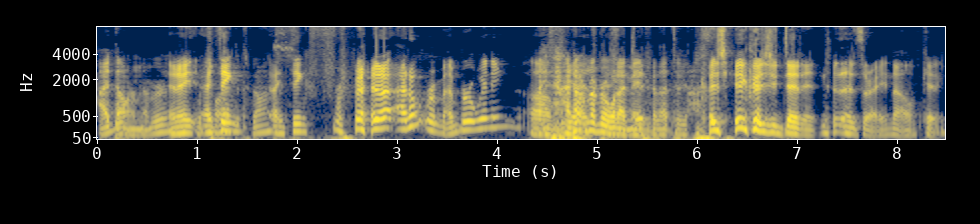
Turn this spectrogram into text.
I don't remember. and I I think I honest. think I don't remember winning. Um, I, I yeah, don't remember what I made didn't. for that. To be honest, because because you didn't. That's right. No, I'm kidding.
